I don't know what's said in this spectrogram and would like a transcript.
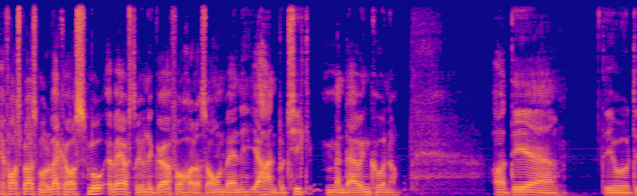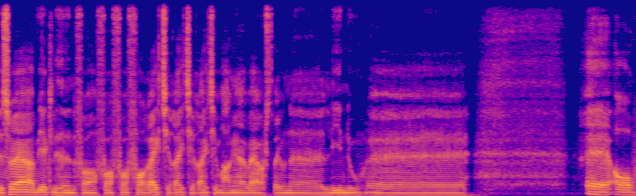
Jeg får et spørgsmål, hvad kan også små erhvervsdrivende gøre for at holde os oven vande? Jeg har en butik, men der er jo ingen kunder. Og det er, det er jo desværre virkeligheden for, for, for, for rigtig, rigtig, rigtig mange erhvervsdrivende lige nu. Øh, øh, og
